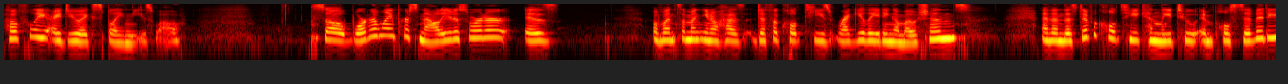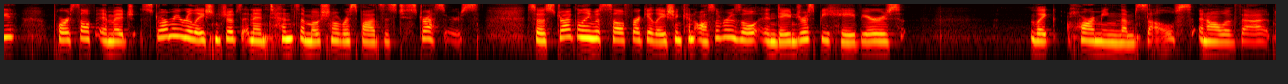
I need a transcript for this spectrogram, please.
hopefully, I do explain these well. So, borderline personality disorder is when someone, you know, has difficulties regulating emotions. And then this difficulty can lead to impulsivity, poor self image, stormy relationships, and intense emotional responses to stressors. So, struggling with self regulation can also result in dangerous behaviors like harming themselves and all of that.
